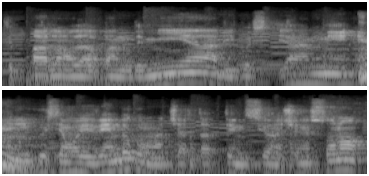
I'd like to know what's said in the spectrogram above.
che parlano della pandemia, di questi anni in cui stiamo vivendo con una certa attenzione. Ce ne sono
